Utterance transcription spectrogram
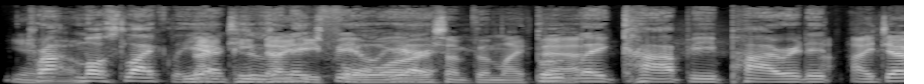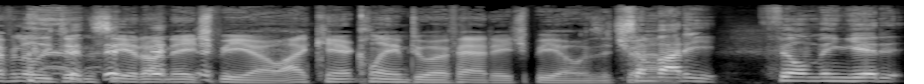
You Pro- know, most likely, yeah, 'cause it on 1994 HBO, yeah. or something like that. bootleg copy, pirated. I definitely didn't see it on HBO. I can't claim to have had HBO as a child. Somebody filming it,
